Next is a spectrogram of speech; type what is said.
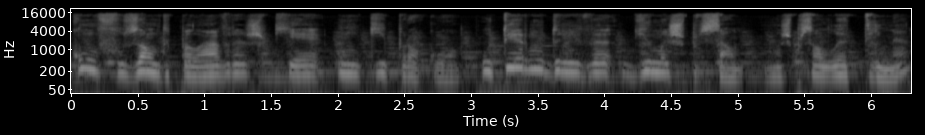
confusão de palavras que é um quiproquo. O termo deriva de uma expressão, uma expressão latina,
